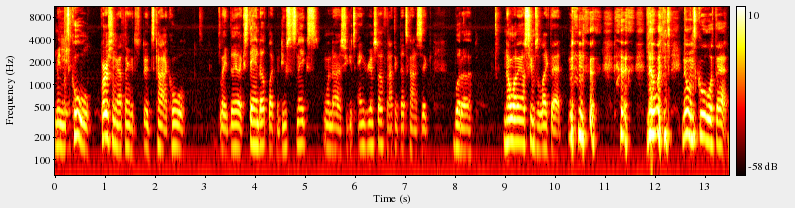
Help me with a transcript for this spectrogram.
I mean, it's cool. Personally, I think it's it's kind of cool. Like they like stand up like Medusa snakes when uh, she gets angry and stuff, and I think that's kind of sick. But uh, no one else seems to like that. no one's no one's cool with that.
